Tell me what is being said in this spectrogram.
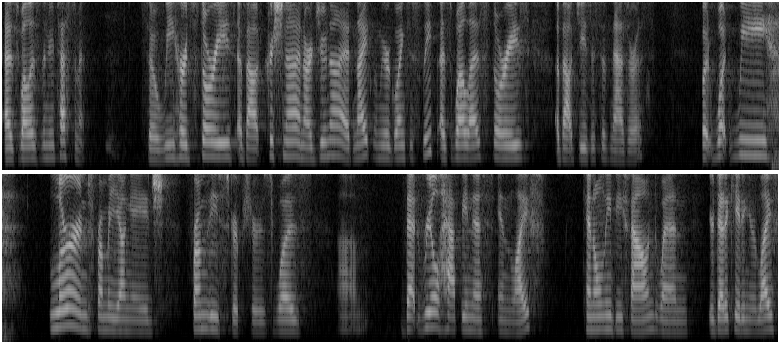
as well as the New Testament. So we heard stories about Krishna and Arjuna at night when we were going to sleep, as well as stories about Jesus of Nazareth. But what we learned from a young age from these scriptures was um, that real happiness in life can only be found when you're dedicating your life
